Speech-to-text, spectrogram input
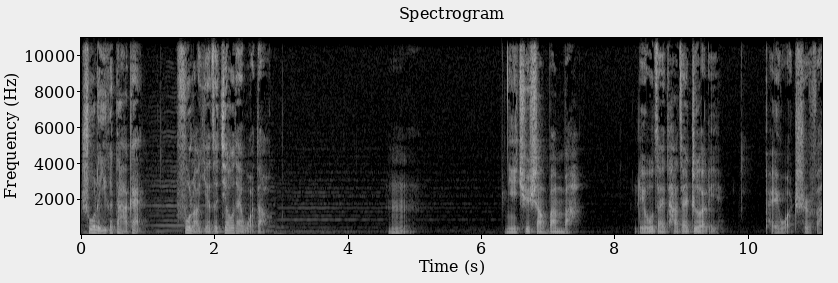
说了一个大概，傅老爷子交代我道：“嗯，你去上班吧，留在他在这里陪我吃饭。”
